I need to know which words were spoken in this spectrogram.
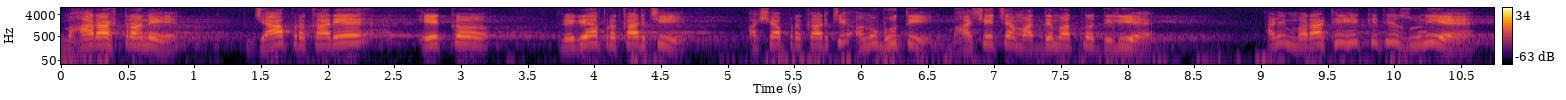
महाराष्ट्राने ज्या प्रकारे एक वेगळ्या प्रकारची अशा प्रकारची अनुभूती भाषेच्या माध्यमातून दिली आहे. आणि मराठी ही किती जुनी आहे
